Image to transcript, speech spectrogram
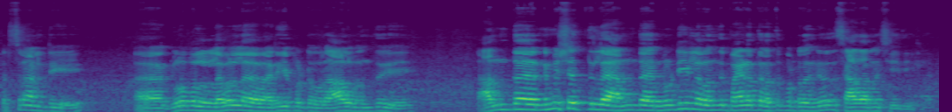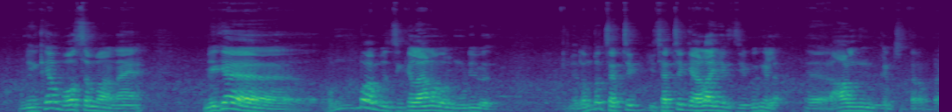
பர்சனாலிட்டி குளோபல் லெவலில் அறியப்பட்ட ஒரு ஆள் வந்து அந்த நிமிஷத்தில் அந்த நொடியில் வந்து பயணத்தை ரத்து பண்ணுறதுங்கிறது சாதாரண செய்தி இல்லை. மிக மோசமான மிக ரொம்ப சிக்கலான ஒரு முடிவு அது. ரொம்ப சர்ச்சைக்கு சர்ச்சைக்கு ஆளாகிருச்சு இவங்கள. ஆளுங்க கட்சி தரப்ப.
